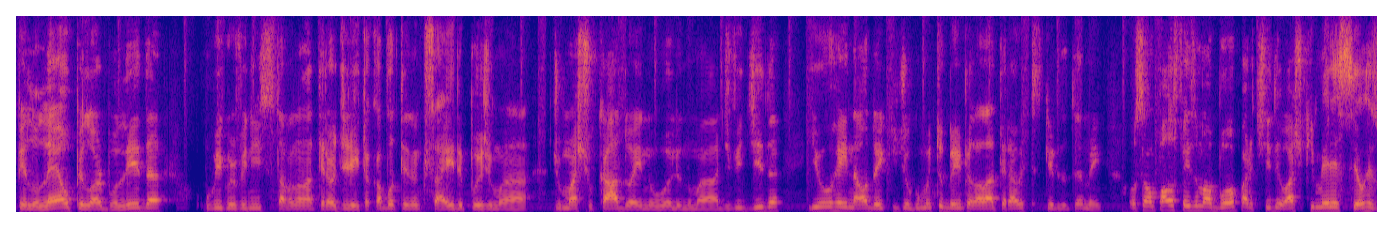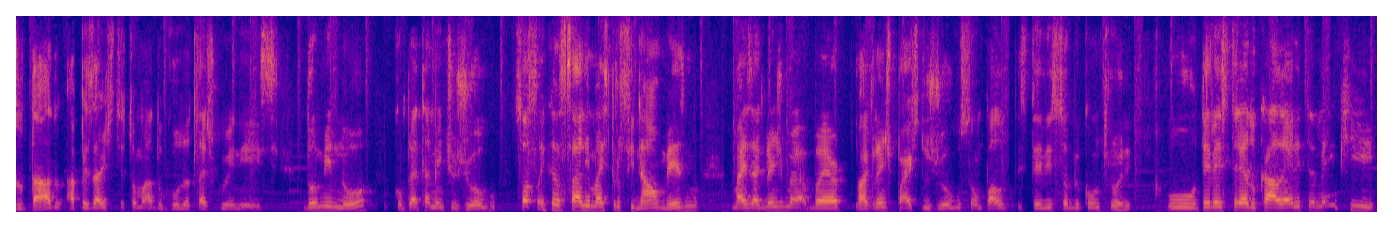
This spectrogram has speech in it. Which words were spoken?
pelo Léo, pelo Arboleda, o Igor Vinícius estava na lateral direita, acabou tendo que sair depois de, uma, de um machucado aí no olho numa dividida, e o Reinaldo aí que jogou muito bem pela lateral esquerda também. O São Paulo fez uma boa partida, eu acho que mereceu o resultado, apesar de ter tomado o gol do Atlético Goianiense, dominou completamente o jogo, só foi cansar ali mais pro final mesmo, mas a grande, a grande parte do jogo o São Paulo esteve sob o controle. O, teve a estreia do Caleri também, que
